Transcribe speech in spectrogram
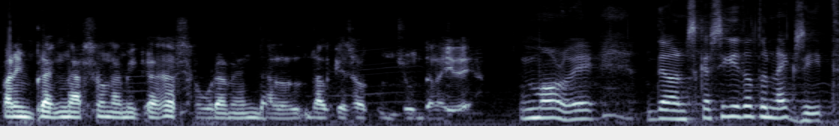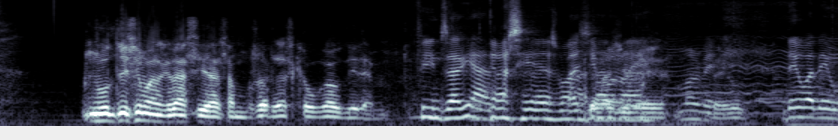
per impregnar-se una mica segurament del, del que és el conjunt de la idea. Molt bé, doncs que sigui tot un èxit. Moltíssimes gràcies a vosaltres que ho gaudirem. Fins aviat. Gràcies, bona Vagi molt bé. Molt bé. Adéu, adéu.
